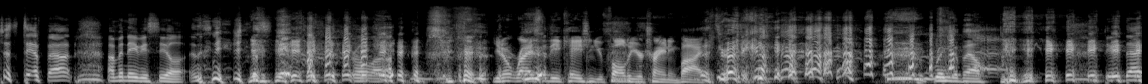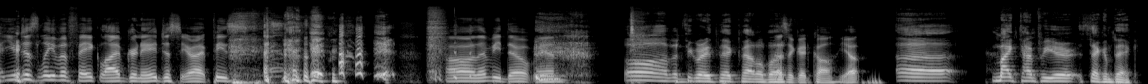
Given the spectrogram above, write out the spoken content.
just dip out. I'm a Navy SEAL, and then you just roll off. you don't rise to the occasion. You fall to your training. Bye. Ring the bell. Dude, that you just leave a fake live grenade. Just all right, peace. oh, that'd be dope, man. Oh, that's a great pick, paddle That's a good call. Yep. uh Mike, time for your second pick.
